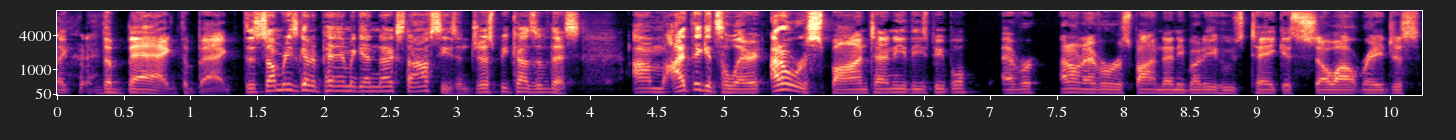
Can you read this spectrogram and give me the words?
Like the bag, the bag. Somebody's going to pay him again next offseason just because of this. Um, I think it's hilarious. I don't respond to any of these people ever. I don't ever respond to anybody whose take is so outrageous.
